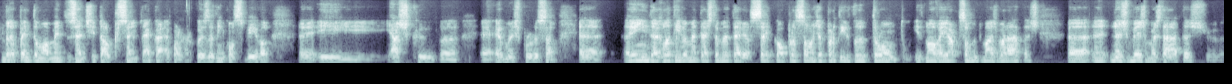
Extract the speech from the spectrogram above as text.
de repente um aumento de 200 e tal por cento, é, é qualquer coisa de inconcebível eh, e acho que é, é uma exploração. Ainda relativamente a esta matéria, sei que operações a partir de Toronto e de Nova Iorque são muito mais baratas, nas mesmas datas. Uh,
